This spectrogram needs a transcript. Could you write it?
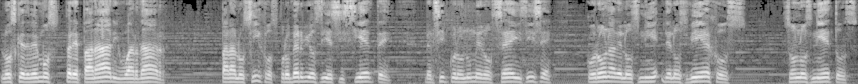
los que debemos preparar y guardar para los hijos. Proverbios 17 versículo número 6 dice, corona de los, de los viejos son los nietos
